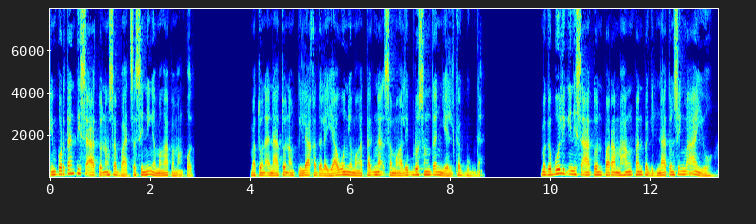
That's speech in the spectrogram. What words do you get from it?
Importante sa aton ang sabat sa sini nga mga pamangkot. Matun-an naton ang pila kadalayawon nga mga tagna sa mga libro sang Daniel kag bugna. Magabulig ini sa aton para mahangpan pagid naton sing maayo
